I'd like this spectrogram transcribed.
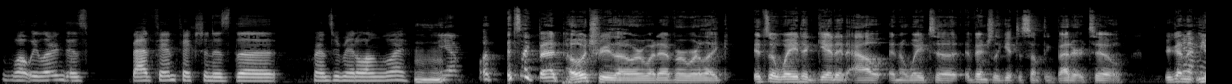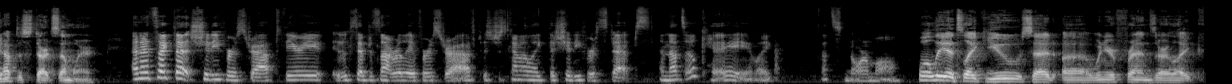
What we learned is bad fan fiction is the friends we made along the way. Mhm. Yep. Well, It's like bad poetry though, or whatever. Where like it's a way to get it out and a way to eventually get to something better too. You're gonna Yeah, I mean- you have to start somewhere. And it's like that shitty first draft theory, except it's not really a first draft. It's just kind of like the shitty first steps, and that's okay. Like that's normal. Well, Leah, it's like you said uh, when your friends are like, it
